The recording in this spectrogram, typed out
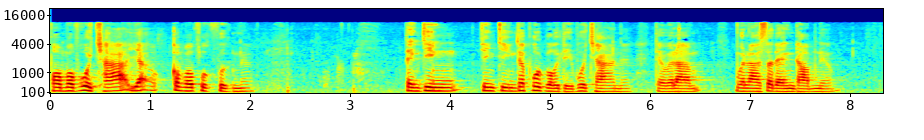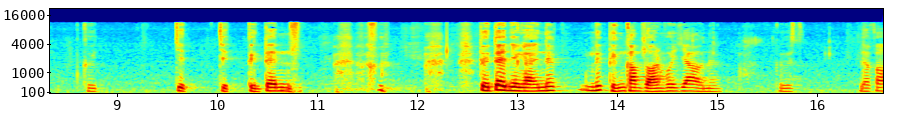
พอมาพูดช้ายก็มาฝึกฝึกนะแต่จริงจริง ๆ ถ้าพูดปกติพูดช้าเนี่ยแต่เวลาเวลาแสดงธรรมเนี่ย คือจิตจิตตื่นเต้น ตื่นเต้นยังไง นึกนึกถึงคำสอนพระเจ้าเนี่ยคือ แล้วก็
